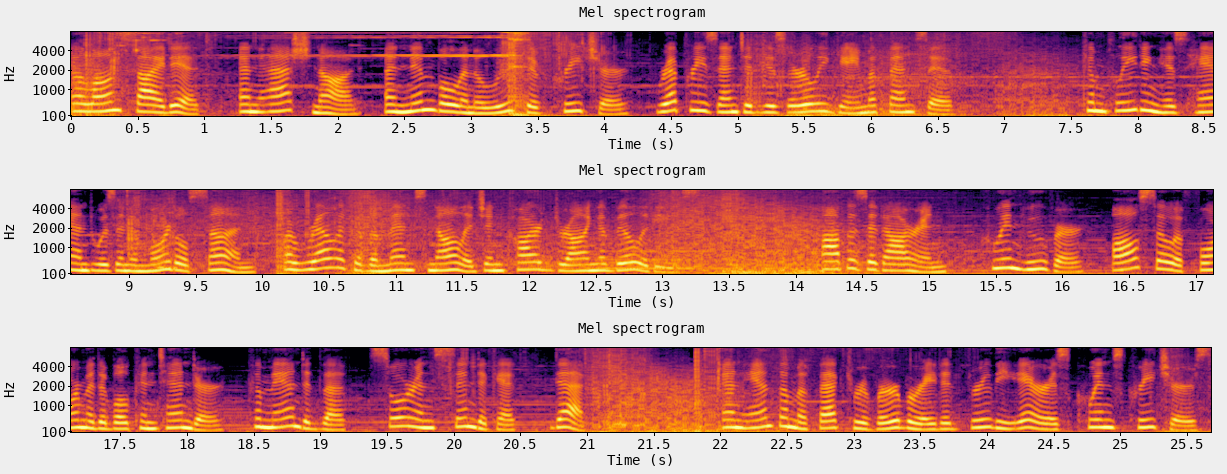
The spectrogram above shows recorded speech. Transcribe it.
Alongside it, an Ashnod, a nimble and elusive creature, represented his early game offensive. Completing his hand was an immortal sun, a relic of immense knowledge and card-drawing abilities. Opposite Arren, Quinn Hoover, also a formidable contender, commanded the Sorin Syndicate deck. An anthem effect reverberated through the air as Quinn's creatures,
